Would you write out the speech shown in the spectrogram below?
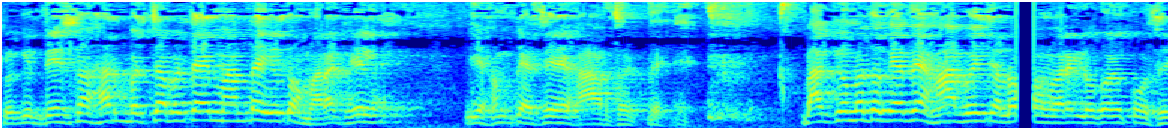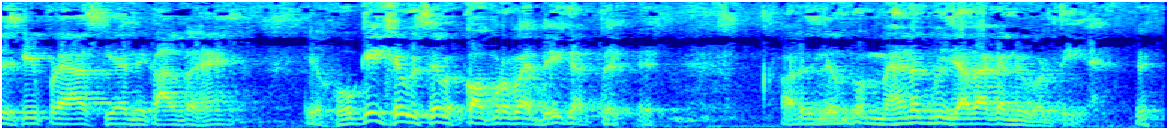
क्योंकि देश का हर बच्चा बच्चा ही मानता है, ये तो हमारा खेल है, ये हम कैसे हार सकते हैं? बाकियों में तो कहते हैं हाँ भाई, चलो, हमारे लोगों ने कोशिश की, प्रयास किया, निकाल रहे हैं। ये हॉकी के विषय में कॉम्प्रोमाइज नहीं करते। और इसलिए उनको मेहनत भी ज़्यादा करनी पड़ती है।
